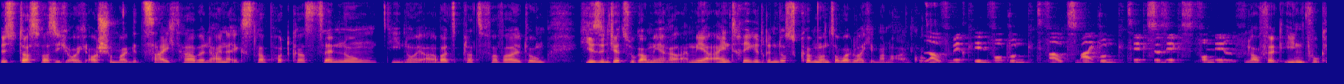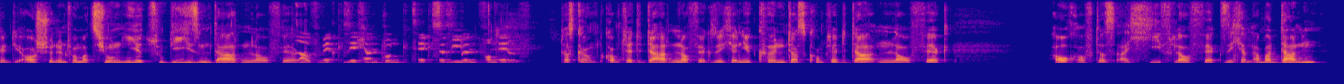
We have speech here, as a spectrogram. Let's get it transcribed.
Ist das, was ich euch auch schon mal gezeigt habe in einer extra Podcast-Sendung, die neue Arbeitsplatzverwaltung. Hier sind jetzt sogar mehr, mehr Einträge drin, das können wir uns aber gleich immer noch angucken. Laufwerkinfo.v2.exe von 11. Laufwerkinfo kennt ihr auch schon. Informationen hier zu diesem Datenlaufwerk. Laufwerk sichern.exe 7 von 11. Das komplette Datenlaufwerk sichern. Ihr könnt das komplette Datenlaufwerk auch auf das Archivlaufwerk sichern, aber dann,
